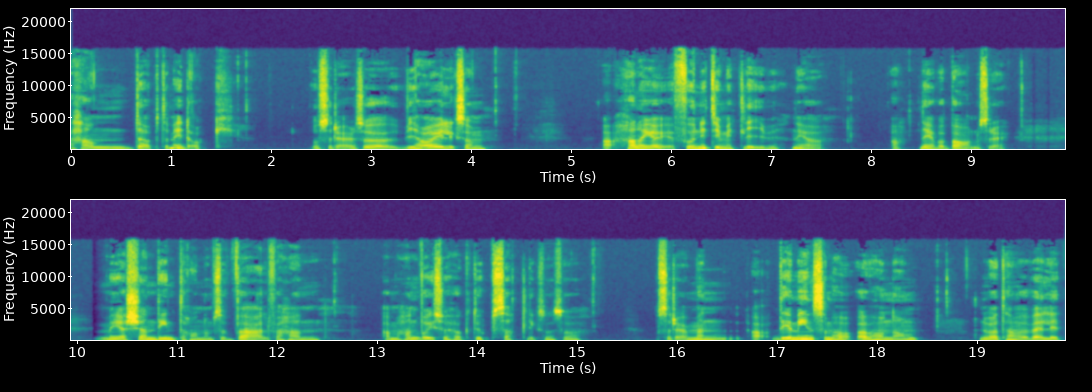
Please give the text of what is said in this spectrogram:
Han döpte mig dock. Och sådär. Så vi har ju liksom... Ja, han har ju funnits i mitt liv när jag, ja, när jag var barn och sådär. Men jag kände inte honom så väl för han, ja, han var ju så högt uppsatt liksom så. Och sådär. Men ja, det jag minns av honom var att han var väldigt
